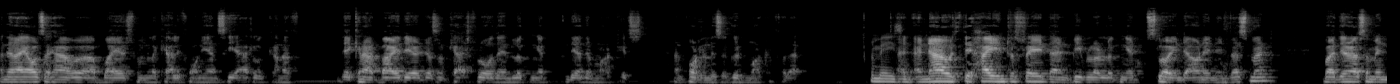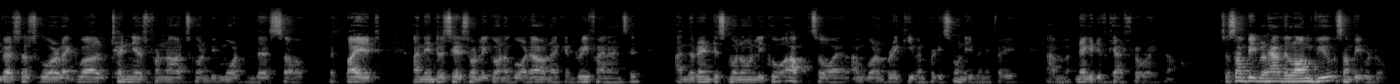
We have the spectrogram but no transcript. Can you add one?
And then I also have uh, buyers from like California and Seattle, kind of they cannot buy there, doesn't cash flow. Then looking at the other markets, and Portland is a good market for that. Amazing. And, and now it's the high interest rate, and people are looking at slowing down in investment. But there are some investors who are like, well, 10 years from now, it's going to be more than this. So let's buy it. And the interest rate is only going to go down. I can refinance it. And the rent is going to only go up. So I, am going to break even pretty soon, even if I am negative cash flow right now. So some people have the long view, some people don't.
